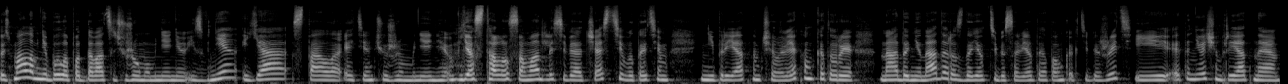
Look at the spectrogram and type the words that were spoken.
То есть мало мне было поддаваться чужому мнению извне, я стала этим чужим мнением. Я стала сама для себя отчасти вот этим неприятным человеком, который надо, не надо, раздает тебе советы о том, как тебе жить. И это не очень приятная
